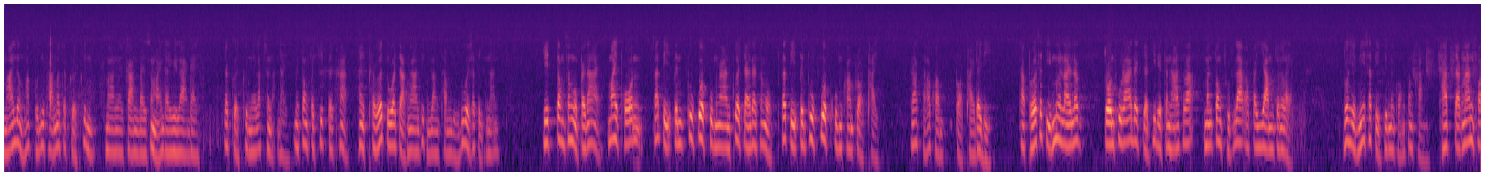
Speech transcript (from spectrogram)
หมายเรื่องมรรคผลนิพพานว่าจะเกิดขึ้นมาในการใดสมัยใดเวลาใด จะเกิดขึ้นในลักษณะใด ไม่ต้องไปคิดไปคาด ให้เผลอตัวจากงานที่กำลังทำอยู่ด้วยสตินั้นจิตต้องสงบไปได้ ไม่พ้น สติเป็นผู้ควบคุมงานเพื่อใจได้สงบ สติเป็นผู้ควบคุมความปลอดภัย รักษาความปลอดภัยได้ดี ถ้าเผลอสติเมื่อไรแล้วโจรผู้ร้ายได้แก่ที่เด็ดตัณหาสะมันต้องฉุดลากเอาไปยำจนแหลกด้วยเหตุนี้สติจึงเป็นของสำคัญถัดจากนั้นพอ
